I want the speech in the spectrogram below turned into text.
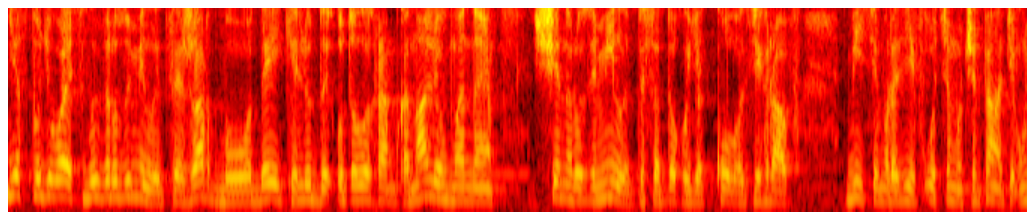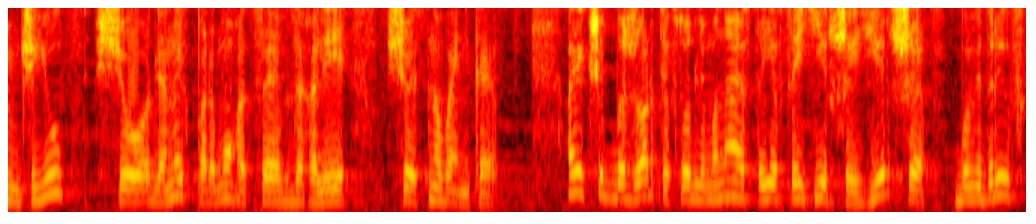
Я сподіваюся, ви зрозуміли цей жарт, бо деякі люди у телеграм-каналі в мене ще не розуміли після того, як колос зіграв 8 разів у цьому чемпіонаті у нічию, що для них перемога це взагалі щось новеньке. А якщо без жартів, то для мене стає все гірше і гірше, бо відрив,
